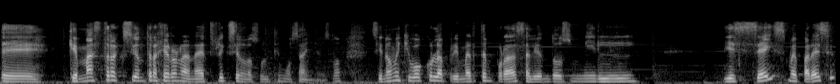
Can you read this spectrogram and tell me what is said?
eh, que más tracción trajeron a Netflix en los últimos años, ¿no? Si no me equivoco, la primera temporada salió en 2016, me parece.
